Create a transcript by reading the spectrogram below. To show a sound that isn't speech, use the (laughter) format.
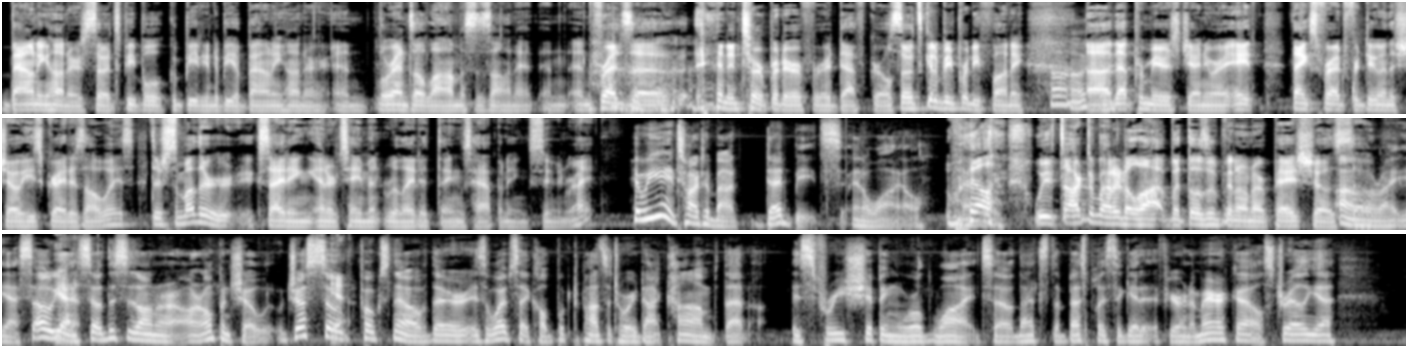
bounty hunters, so it's people competing to be a bounty hunter, and Lorenzo Lamas is on it, and, and Fred's a, (laughs) an interpreter for a deaf girl, so it's going to be pretty funny. Oh, okay. uh, that premieres January 8th. Thanks, Fred, for doing the show. He's great as always. There's some other exciting entertainment related things happening soon, right? Hey, we ain't talked about deadbeats in a while. Well, we? (laughs) we've talked about it a lot, but those have been on our pay shows. Oh, so. right. Yes. Oh, yeah. Yeah. So this is on our, our open show. Just so Yeah. folks know, there is a website called bookdepository.com that is free shipping worldwide. So that's the best place to get it if you're in America, Australia,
